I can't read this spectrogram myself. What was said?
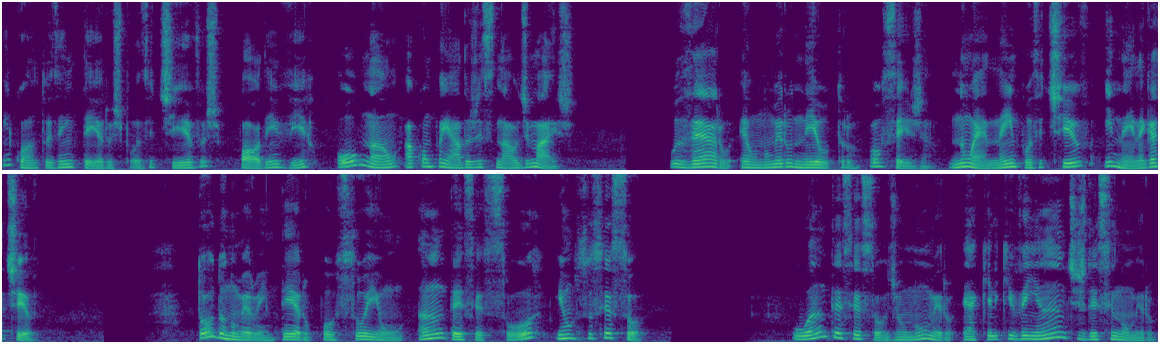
enquanto os inteiros positivos podem vir ou não acompanhados de sinal de mais. O zero é um número neutro, ou seja, não é nem positivo e nem negativo. Todo número inteiro possui um antecessor e um sucessor. O antecessor de um número é aquele que vem antes desse número.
